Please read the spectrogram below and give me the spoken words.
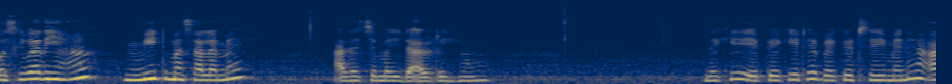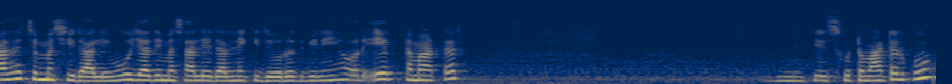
उसके बाद यहाँ मीट मसाला में आधा चम्मच डाल रही हूँ। देखिए, ये पैकेट है, पैकेट से ही मैंने आधा चम्मच ही डाली वो ज़्यादा मसाले डालने की ज़रूरत भी नहीं है। और एक टमाटर, देखिए, इसको टमाटर को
